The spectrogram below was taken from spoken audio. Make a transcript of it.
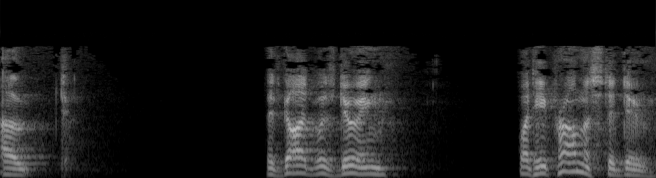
out, that God was doing what he promised to do.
